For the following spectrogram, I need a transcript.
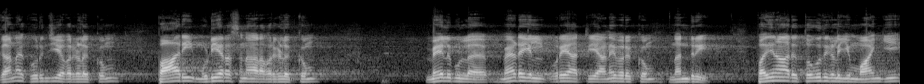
கன குறிஞ்சி அவர்களுக்கும் பாரி முடியரசனார் அவர்களுக்கும் மேலும் உள்ள மேடையில் உரையாற்றிய அனைவருக்கும் நன்றி. பதினாறு தொகுதிகளையும் வாங்கி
